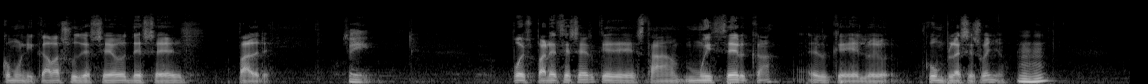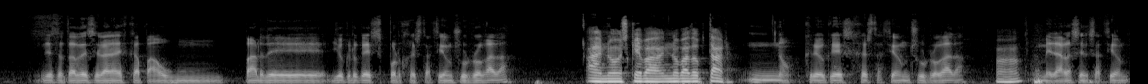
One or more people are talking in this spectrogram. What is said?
comunicaba su deseo de ser padre. Sí. Pues parece ser que está muy cerca el que lo- cumpla ese sueño. De esta tarde se le ha escapado un par de. Yo creo que es por gestación subrogada. Ah, no, es que va, no va a adoptar. No, creo que es gestación subrogada. Ajá. Me da la sensación.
